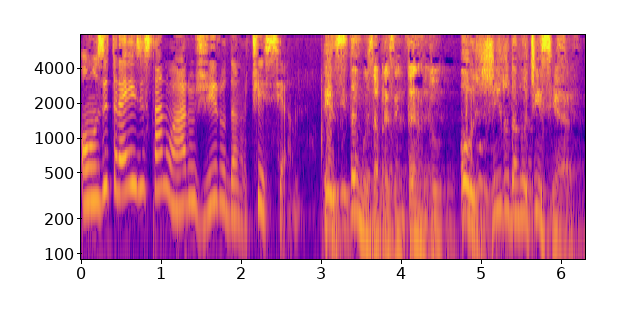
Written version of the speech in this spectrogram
11:3 está no ar o Giro da Notícia. Estamos apresentando o Giro da Notícia.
